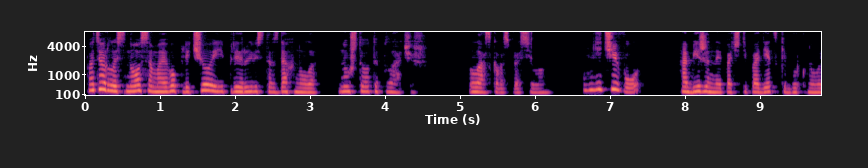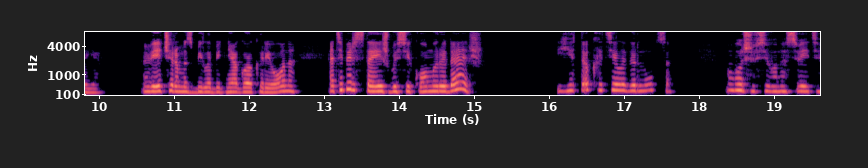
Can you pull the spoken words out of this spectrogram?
потерлась носом о его плечо и прерывисто вздохнула. «Ну что ты плачешь?» — ласково спросил он. «Ничего», — обиженная почти по-детски буркнула я. «Вечером избила беднягу Акариона, а теперь стоишь босиком и рыдаешь?» «Я так хотела вернуться. Больше всего на свете.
